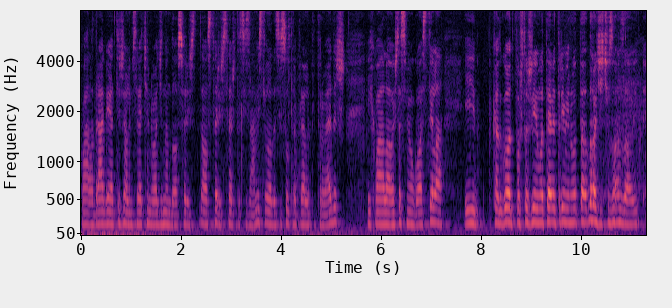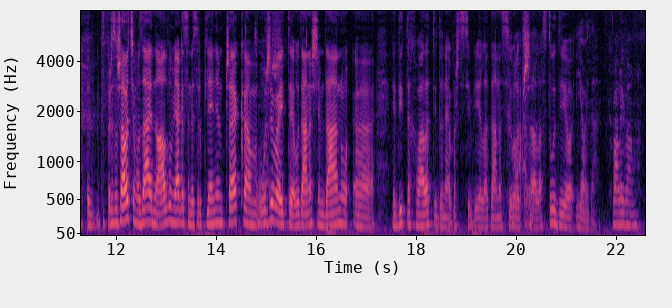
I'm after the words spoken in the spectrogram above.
Hvala, draga. Ja ti želim srećan rođendan da ostvariš, da ostvariš sve što si zamislila, da se sutra prelepo provedeš. I hvala ovo što si me ugostila. I kad god, pošto živimo tebe tri minuta, doći ću za vam zovi. Preslušavat ćemo zajedno album, ja ga sa nestrpljenjem čekam. Moš. Uživajte u današnjem danu. Uh, Edita, hvala ti do neba što si bila danas i ulepšala studio i ovaj dan. Hvala i vama.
